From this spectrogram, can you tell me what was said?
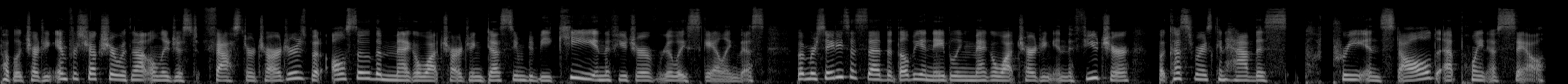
public charging infrastructure with not only just faster chargers, but also the megawatt charging does seem to be key in the future of really scaling this. But Mercedes has said that they'll be enabling megawatt charging in the future, but customers can have this pre installed at point of sale.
